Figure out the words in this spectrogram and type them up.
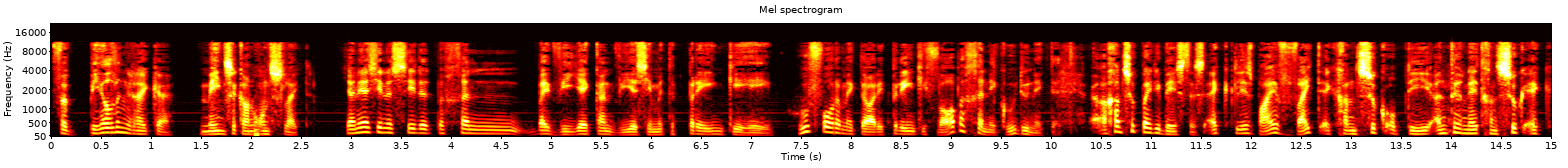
verbeeldingryke mense kan ontsluit. Janie as jy nou sê dit begin by wie jy kan wees, jy moet 'n prentjie hê. Hoe vorm ek daardie prentjie? Waar begin ek? Hoe doen ek dit? Ek gaan soek by die bestes. Ek lees baie wyd. Ek gaan soek op die internet, gaan soek ek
